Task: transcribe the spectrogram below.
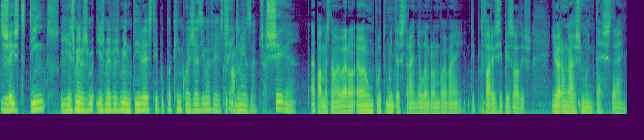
De- cheios de tinto. E as, mesmas, e as mesmas mentiras, tipo, pela quinquagésima vez, tipo, Sim, à tu- mesa. Já chega. Epá, mas não, eu era, eu era um puto muito estranho. Eu lembro-me bem bem, tipo, de vários episódios. E eu era um gajo muito estranho.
